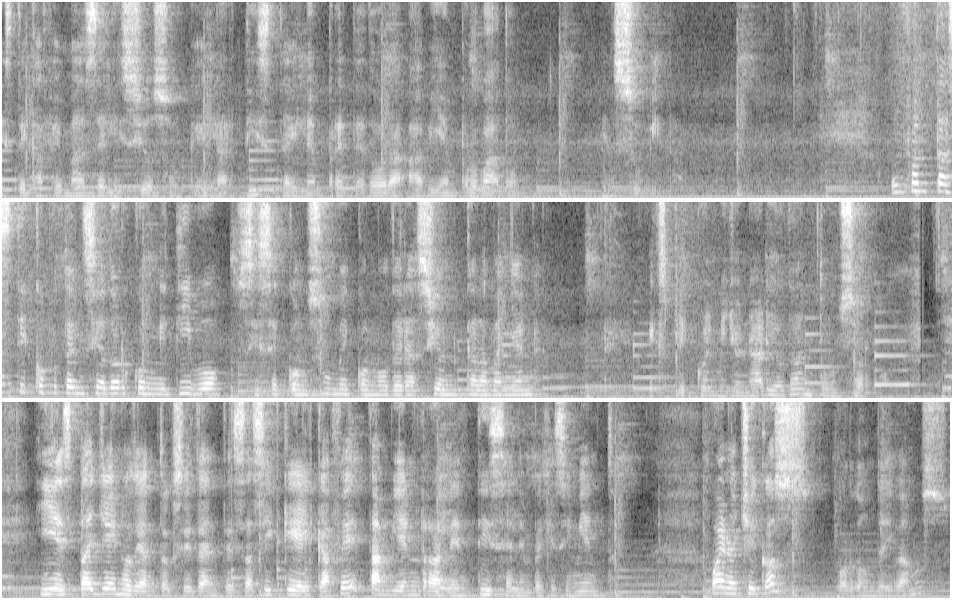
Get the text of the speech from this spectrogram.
este café más delicioso que el artista y la emprendedora habían probado en su vida. Un fantástico potenciador cognitivo si se consume con moderación cada mañana, explicó el millonario dando un sorbo y está lleno de antioxidantes, así que el café también ralentiza el envejecimiento. Bueno chicos, ¿por dónde íbamos?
